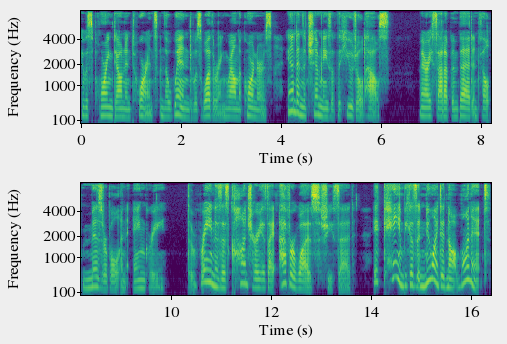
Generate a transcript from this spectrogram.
It was pouring down in torrents, and the wind was wuthering round the corners and in the chimneys of the huge old house. Mary sat up in bed and felt miserable and angry. The rain is as contrary as I ever was, she said. It came because it knew I did not want it.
